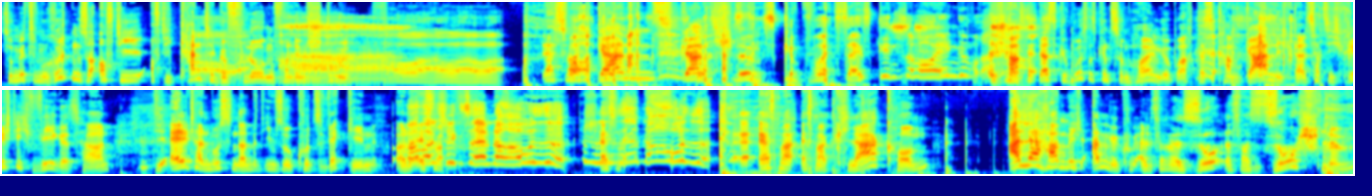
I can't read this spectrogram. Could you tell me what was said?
so mit dem Rücken so auf die, auf die Kante geflogen von dem Stuhl. Ah, Aua, aua, aua. Das war Oh, ganz, ganz du hast schlimm. Das Geburtstagskind zum Heulen gebracht. Ich habe das Geburtstagskind zum Heulen gebracht. Das kam gar nicht klar. Das hat sich richtig wehgetan. Die Eltern mussten dann mit ihm so kurz weggehen. Also Mama, schick Sam nach Hause. Schick Erst- Sam nach Hause. erstmal erstmal klarkommen. Alle haben mich angeguckt. Also das war mir so, das war so schlimm.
